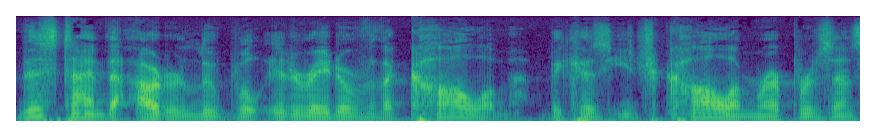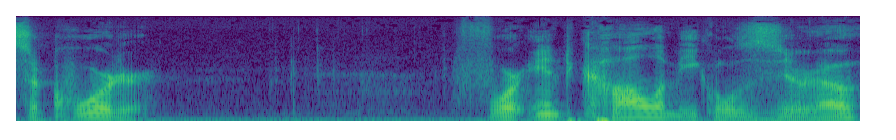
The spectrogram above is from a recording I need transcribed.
This time the outer loop will iterate over the column because each column represents a quarter. For int column equals 0,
